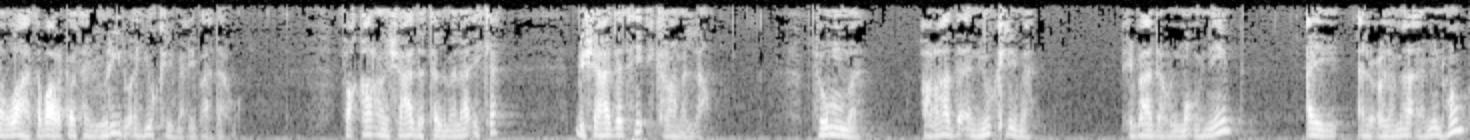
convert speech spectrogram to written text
الله تبارك وتعالى يريد أن يكرم عباده. فقارن شهادة الملائكة بشهادته إكراما لهم. ثم أراد أن يكرم عباده المؤمنين أي العلماء منهم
